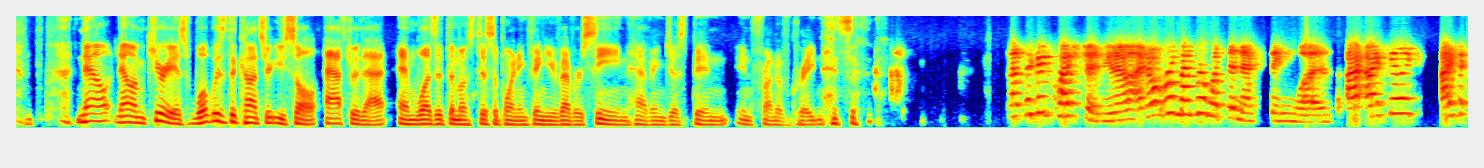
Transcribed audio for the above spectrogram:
now. Now I'm curious. What was the concert you saw after that, and was it the most disappointing thing you've ever seen, having just been in front of greatness? That's a good question. You know, I don't remember what the next thing was. I, I feel like I,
